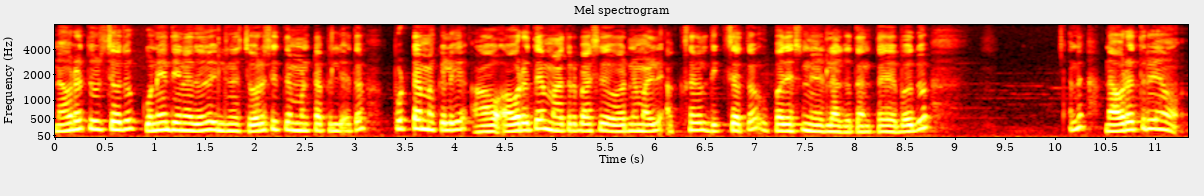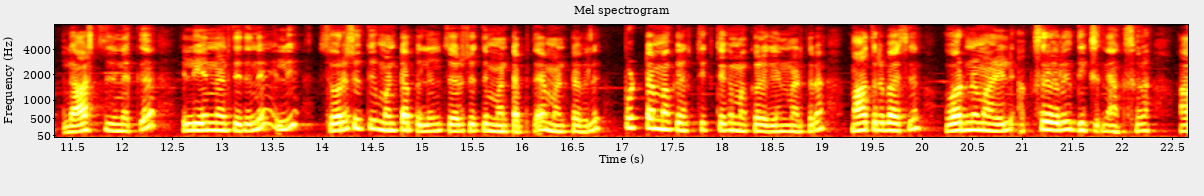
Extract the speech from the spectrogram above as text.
ನವರಾತ್ರಿ ಉತ್ಸವದ ಕೊನೆ ದಿನದಂದು ಇಲ್ಲಿನ ಸೌರಸಿದ್ಧ ಮಂಟಪದಲ್ಲಿ ಅಥವಾ ಪುಟ್ಟ ಮಕ್ಕಳಿಗೆ ಅವ- ಅವರದೇ ಮಾತೃಭಾಷೆ ವರ್ಣನೆ ಮಾಡಿ ಅಕ್ಷರ ದೀಕ್ಷೆ ಅಥವಾ ಉಪದೇಶ ನೀಡಲಾಗುತ್ತೆ ಅಂತ ಹೇಳ್ಬೋದು. ಅಂದರೆ ನವರಾತ್ರಿ ಲಾಸ್ಟ್ ದಿನಕ್ಕೆ ಇಲ್ಲಿ ಏನು ನಡ್ತೈತೆ ಅಂದರೆ ಇಲ್ಲಿ ಸರಸ್ವತಿ ಮಂಟಪದಲ್ಲಿ ಸರಸ್ವತಿ ಮಂಟಪ ಇದೆ ಮಂಟಪದಲ್ಲಿ ಪುಟ್ಟ ಮಕ್ಕಳು, ಚಿಕ್ಕ ಚಿಕ್ಕ ಮಕ್ಕಳಿಗೆ ಏನು ಮಾಡ್ತಾರೆ? ಮಾತೃಭಾಷೆ ವರ್ಣ ಮಾಡಿ ಅಕ್ಷರಗಳಿಗೆ ದೀಕ್ಷೆ ಅಕ್ಷರ ಆ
